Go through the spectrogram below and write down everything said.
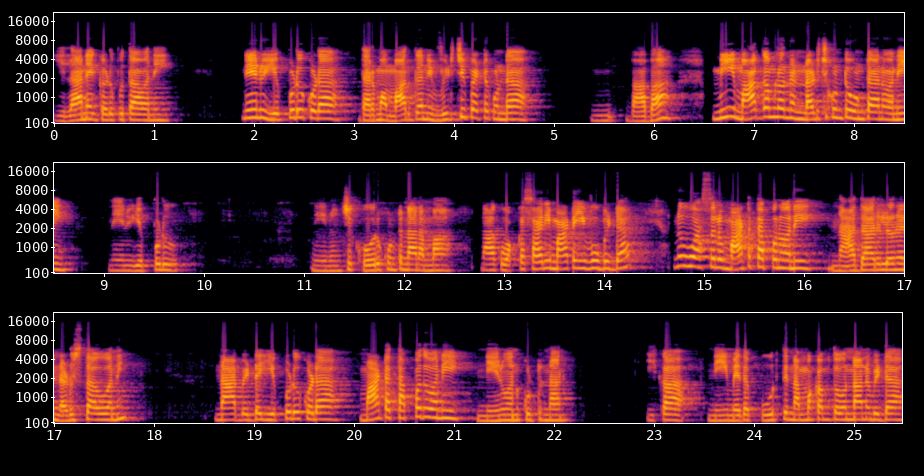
ఇలానే గడుపుతావని. నేను ఎప్పుడూ కూడా ధర్మ మార్గాన్ని విడిచిపెట్టకుండా బాబా మీ మార్గంలో నన్ను నడుచుకుంటూ ఉంటాను అని నేను ఎప్పుడు నీ నుంచి కోరుకుంటున్నానమ్మా. నాకు ఒక్కసారి మాట ఇవ్వు బిడ్డ. నువ్వు అసలు మాట తప్పను అని నా దారిలోనే నడుస్తావు అని. నా బిడ్డ ఎప్పుడూ కూడా మాట తప్పదు అని నేను అనుకుంటున్నాను. ఇక నీ మీద పూర్తి నమ్మకంతో ఉన్నాను బిడ్డ.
